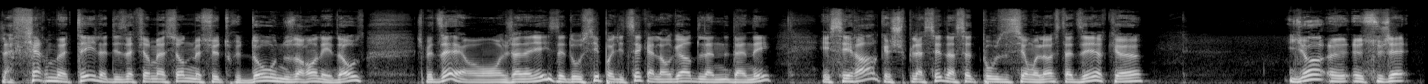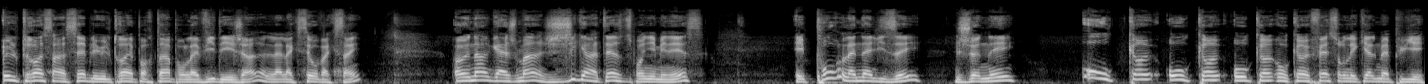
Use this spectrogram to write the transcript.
la fermeté des affirmations de M. Trudeau, nous aurons des doses. Je me disais, j'analyse des dossiers politiques à longueur de l'année, et c'est rare que je suis placé dans cette position-là, c'est-à-dire que il y a un, sujet ultra sensible et ultra important pour la vie des gens, l'accès au vaccin, un engagement gigantesque du premier ministre, et pour l'analyser, je n'ai aucun, aucun, aucun, aucun fait sur lesquels m'appuyer.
